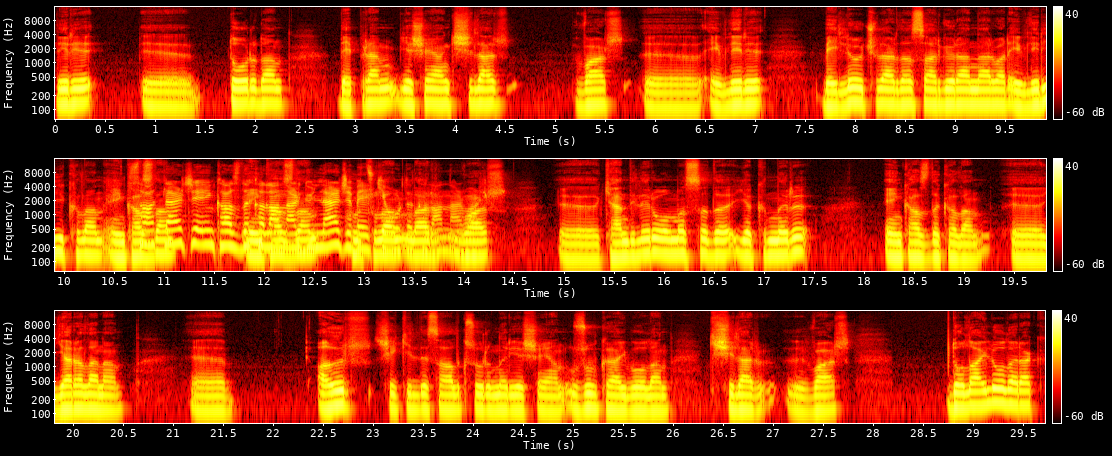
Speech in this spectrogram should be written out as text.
Kimileri e, doğrudan deprem yaşayan kişiler var. E, evleri belli ölçülerde hasar görenler var. Evleri yıkılan enkazdan saatlerce enkazda kalanlar, günlerce belki orada kalanlar var. var. E, kendileri olmasa da yakınları enkazda kalan, e, yaralanan, e, ağır şekilde sağlık sorunları yaşayan, uzuv kaybı olan kişiler e, var. Dolaylı olarak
